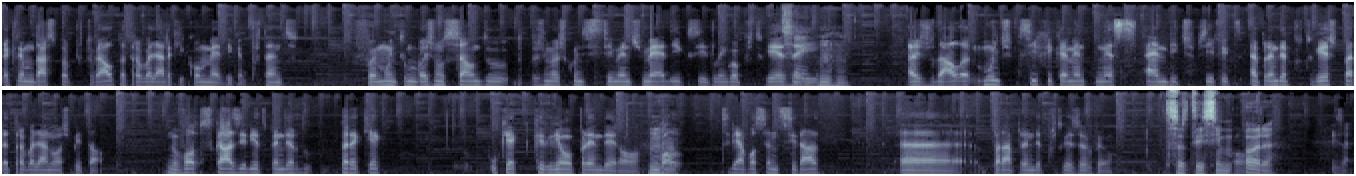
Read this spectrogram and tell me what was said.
a querer mudar-se para Portugal para trabalhar aqui como médica. Portanto, foi muito uma junção do- dos meus conhecimentos médicos e de língua portuguesa Sim. e Uhum. ajudá-la muito especificamente nesse âmbito específico, de aprender português para trabalhar no hospital. No vosso caso, iria depender do para que é que- o que é que queriam aprender ou Uhum. qual seria a vossa necessidade ah, para aprender português europeu. Certíssimo. Ora, Exato.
